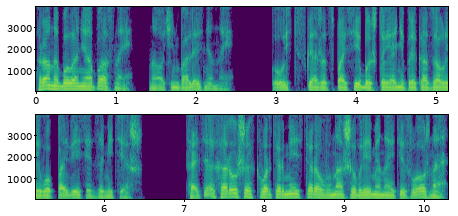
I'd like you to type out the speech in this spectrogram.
Рана была не опасной, но очень болезненный. Пусть скажет спасибо, что я не приказал его повесить за мятеж. Хотя хороших квартирмейстеров в наше время найти сложно,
